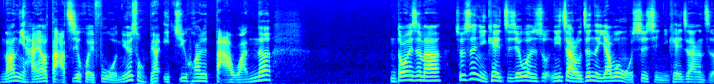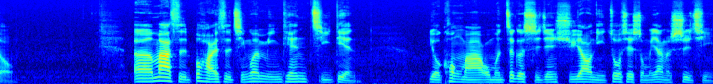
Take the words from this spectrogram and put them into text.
然后你还要打字回复我，你为什么不要一句话就打完呢？你懂我意思吗？就是你可以直接问说，你假如真的要问我事情，你可以这样子哦。呃，Mas，不好意思，请问明天几点？有空吗？我们这个时间需要你做些什么样的事情？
